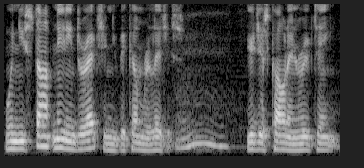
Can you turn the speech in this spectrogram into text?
When you stop needing direction, you become religious. Mm. You're just caught in routine.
